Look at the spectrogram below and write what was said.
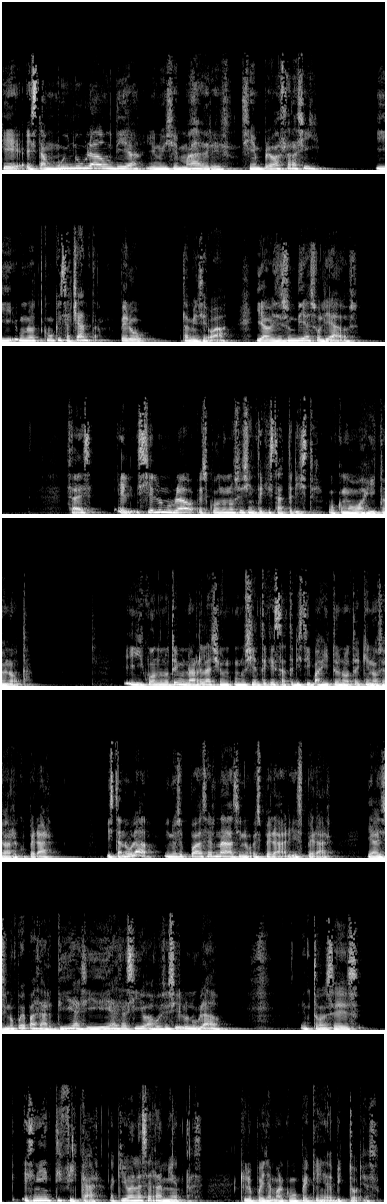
que está muy nublado un día y uno dice, madres, siempre va a estar así. Y uno como que se achanta, pero también se va. Y a veces son días soleados. ¿Sabes? El cielo nublado es cuando uno se siente que está triste o como bajito de nota. Y cuando uno tiene una relación, uno siente que está triste y bajito de nota y que no se va a recuperar y está nublado y no se puede hacer nada sino esperar y esperar. Y a veces uno puede pasar días y días así bajo ese cielo nublado. Entonces, es identificar, aquí van las herramientas, que lo puedes llamar como pequeñas victorias.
